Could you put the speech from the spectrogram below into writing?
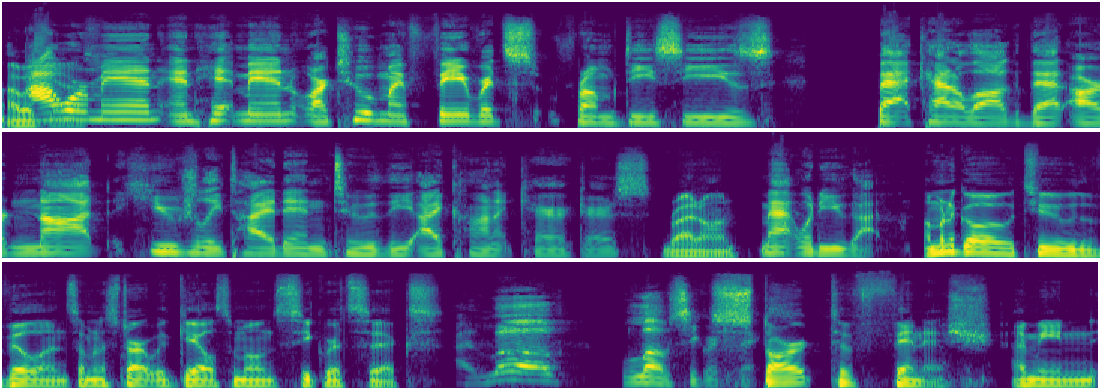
Our guess. Man and Hitman are two of my favorites from DC's back catalog that are not hugely tied into the iconic characters. Right on. Matt, what do you got? I'm going to go to the villains. I'm going to start with Gail Simone's Secret Six. I love love Secret Six. Start to finish. I mean,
